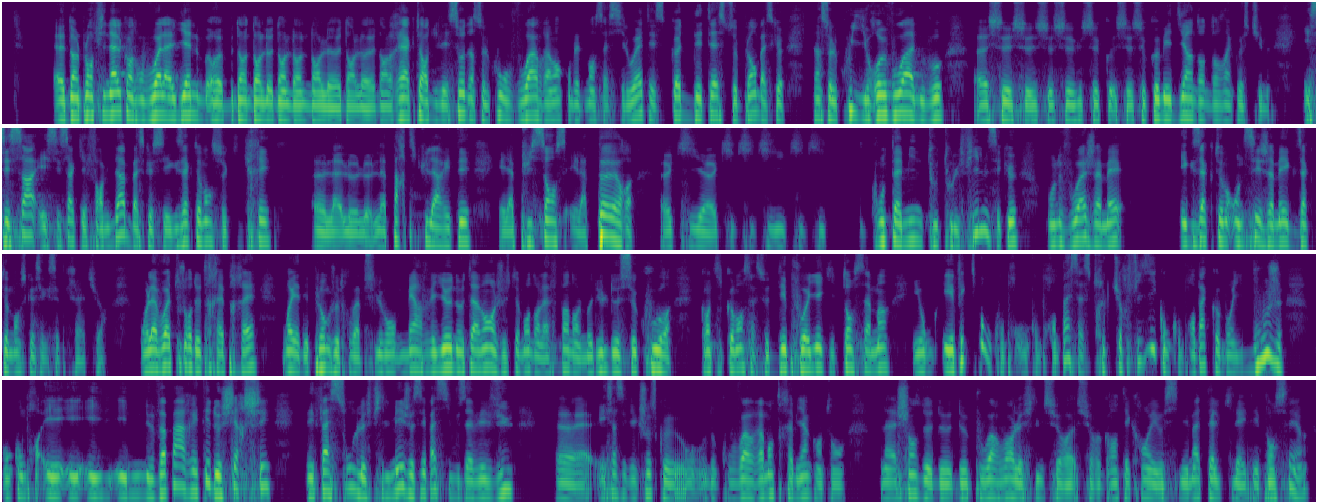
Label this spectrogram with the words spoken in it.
euh, dans le plan final, quand on voit l'alien dans, dans, le, dans, dans, dans, réacteur du vaisseau, d'un seul coup, on voit vraiment complètement sa silhouette. Et Scott déteste ce plan parce que d'un seul coup, il revoit à nouveau ce, comédien dans, un costume. Et c'est ça, et c'est ça qui est formidable parce que c'est exactement ce qui crée la, particularité et la puissance et la peur qui, qui, qui, qui, qui, contamine tout, tout le film, c'est que on ne voit jamais exactement, on ne sait jamais exactement ce que c'est que cette créature. On la voit toujours de très près. Moi, il y a des plans que je trouve absolument merveilleux, notamment justement dans la fin, dans le module de secours, quand il commence à se déployer, qu'il tend sa main, et, effectivement, on comprend, comprend pas sa structure physique, on comprend pas comment il bouge, on comprend, et, il ne va pas arrêter de chercher des façons de le filmer. Je sais pas si vous avez vu euh, et ça, c'est quelque chose que on voit vraiment très bien quand on, a la chance de, pouvoir voir le film sur, grand écran et au cinéma tel qu'il a été pensé. Hein.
